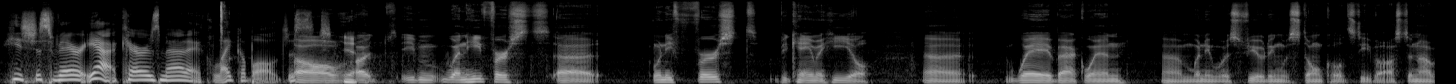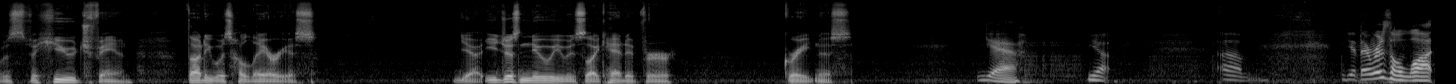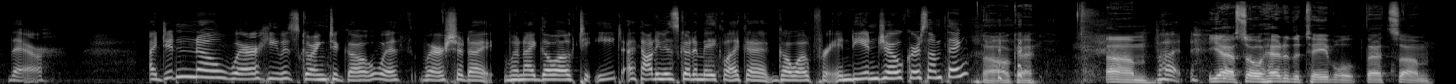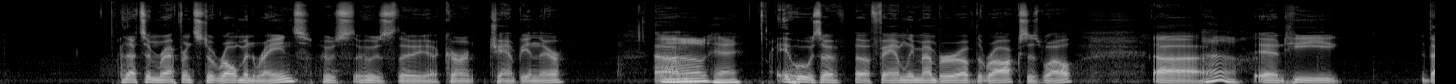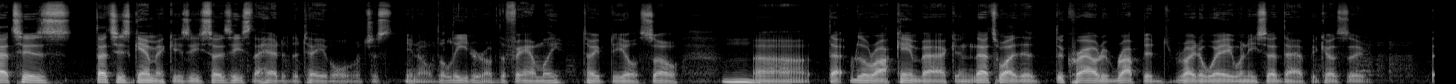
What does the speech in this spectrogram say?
he's just very yeah, charismatic, likable. Just Oh, Yeah. uh, even when he first uh, when he first became a heel, uh, way back when, um, when he was feuding with Stone Cold Steve Austin, I was a huge fan. Thought he was hilarious. Yeah, you just knew he was like headed for greatness. Yeah. Yeah. Um, yeah, there was a lot there. I didn't know where he was going to go with where should I when I go out to eat. I thought he was going to make like a go out for Indian joke or something, Oh, okay. but yeah, so head of the table. That's um, that's in reference to Roman Reigns, who's who's the uh, current champion there. oh, okay. who was a, a family member of the Rocks as well, oh. and he that's his that's his gimmick is he says he's the head of the table, which is you know the leader of the family type deal. So uh, that The Rock came back, and that's why the the crowd erupted right away when he said that because they,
